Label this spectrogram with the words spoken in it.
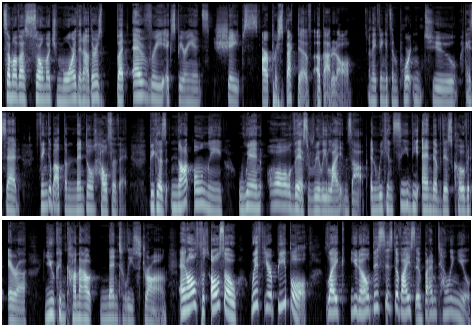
some of us so much more than others, but every experience shapes our perspective about it all. And I think it's important to, like I said, think about the mental health of it because not only when all this really lightens up and we can see the end of this COVID era, you can come out mentally strong and also also with your people. Like, you know, this is divisive, but I'm telling you,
